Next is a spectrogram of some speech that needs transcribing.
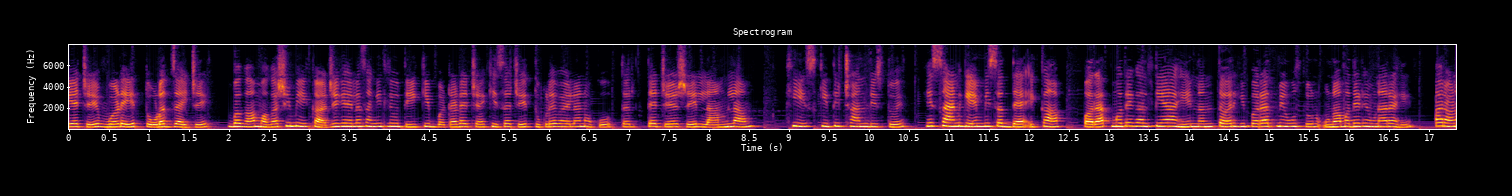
याचे वडे तोडत जायचे. बघा मगाशी मी काळजी घ्यायला सांगितली होती की बटाट्याच्या खिसाचे तुकडे व्हायला नको तर त्याचे असे लांब लांब खिस किती छान दिसतोय. हे सांडगे मी सध्या एका परातमध्ये घालते आहे नंतर ही परात मी उचलून उन्हामध्ये ठेवणार आहे. कारण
